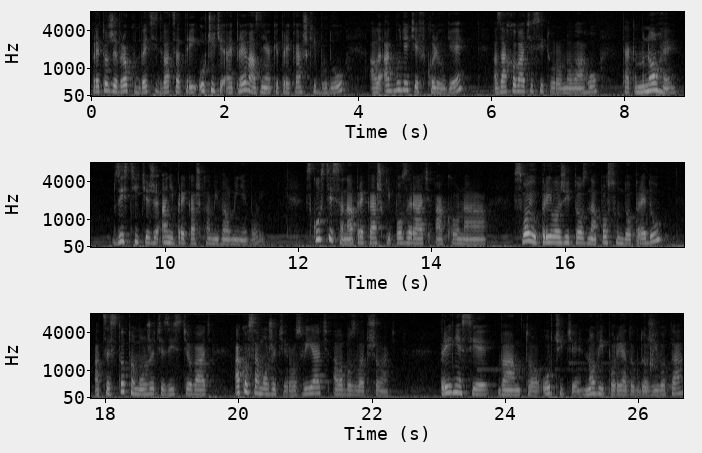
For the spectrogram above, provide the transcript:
pretože v roku 2023 určite aj pre vás nejaké prekážky budú, ale ak budete v kľude a zachováte si tú rovnováhu, tak mnohé zistíte, že ani prekážkami veľmi neboli. Skúste sa na prekážky pozerať ako na svoju príležitosť na posun dopredu a cez toto môžete zisťovať, ako sa môžete rozvíjať alebo zlepšovať. Prinesie vám to určite nový poriadok do života,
